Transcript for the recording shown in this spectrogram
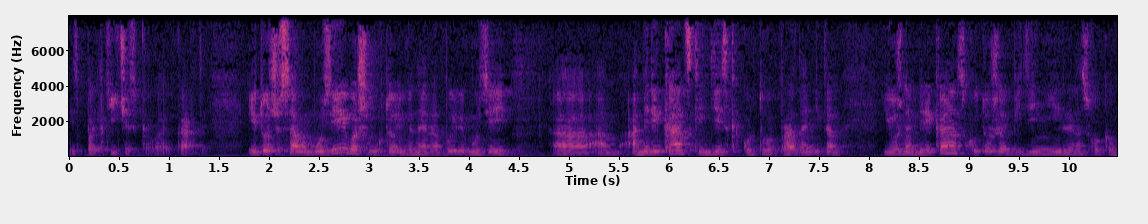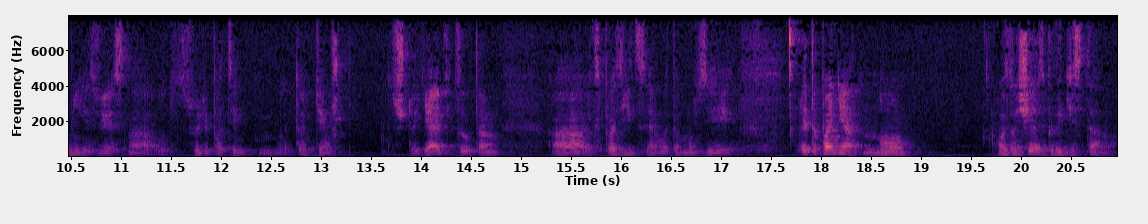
из политического карты. И тот же самый музей в Вашингтоне, вы, наверное, были, музей а, американской индейской культуры, правда, они там южноамериканскую тоже объединили, насколько мне известно, вот, судя по тем, тем, что я видел там, экспозициям в этом музее. Это понятно, но возвращаясь к Дагестану.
